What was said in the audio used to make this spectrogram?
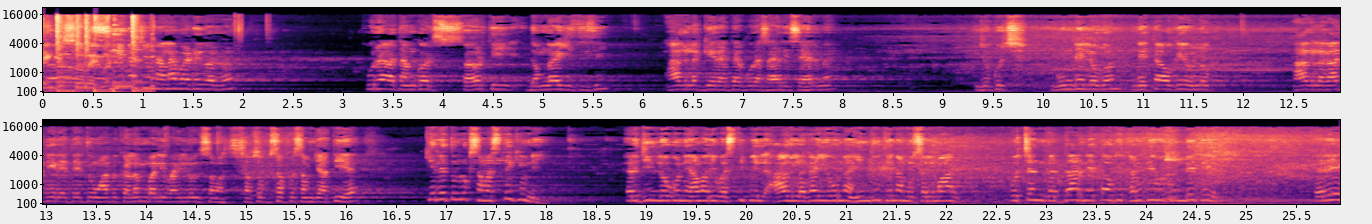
थैंक यू सो मच सी नाचे नाना बाटे कर पूरा तंकर शहर थी दंगा जीती थी आग लग गया रहता है पूरा सारे शहर में जो कुछ गुंडे लोगों नेताओं के वो लोग आग लगा दिए रहते तो वहाँ पे कलम वाली भाई लोग सबको सब समझाती है कि अरे तुम लोग समझते क्यों नहीं अरे जिन लोगों ने हमारी बस्ती पे आग लगाई वो ना हिंदू थे ना मुसलमान वो चंद गद्दार नेताओं के खड़े वो गुंडे थे अरे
